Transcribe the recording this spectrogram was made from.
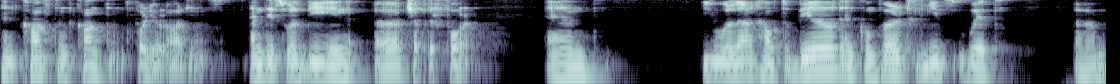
and constant content for your audience. And this will be in uh, chapter four. And you will learn how to build and convert leads with um,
